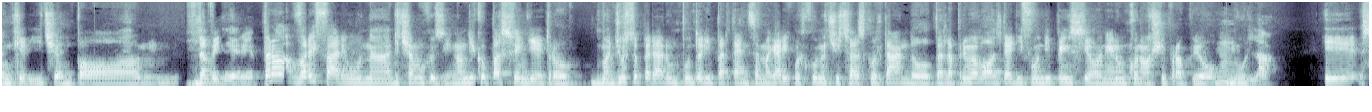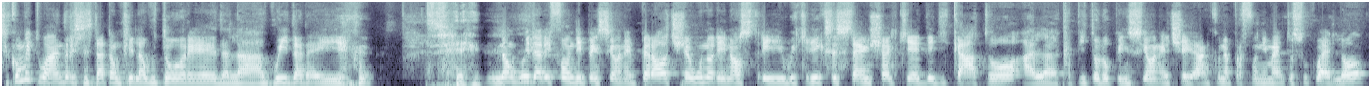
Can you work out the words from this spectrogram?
anche lì c'è un po' um, da vedere. Però vorrei fare un, diciamo così, non dico passo indietro, ma giusto per dare un punto di partenza, magari qualcuno ci sta ascoltando per la prima volta e di fondi pensione e non conosci proprio mm. nulla. E siccome tu, Andre, sei stato anche l'autore della guida dei... Sì. non guida dei fondi pensione, però c'è uno dei nostri Wikileaks Essential che è dedicato al capitolo pensione, c'è anche un approfondimento su quello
